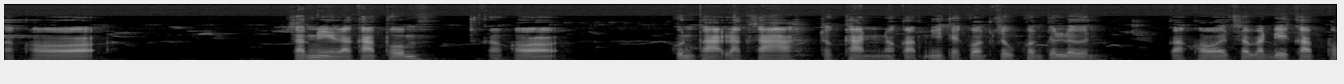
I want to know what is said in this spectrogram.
ก็ขอสำนีแหละครับ ผมก็ขอคุณพระรักษาทุกท่านเนาะครับ มีแต่ความสุขความเจริญ ก็ขอสวัสดีครับผ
